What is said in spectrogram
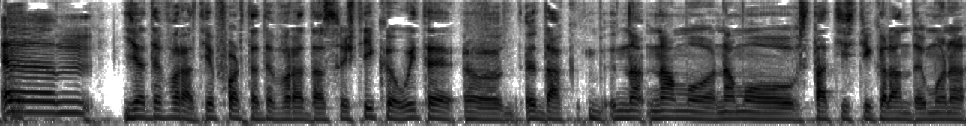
Uh, E adevărat, e foarte adevărat, dar să știi că, uite, uh, dacă, n-am, n-am o statistică la îndemână,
